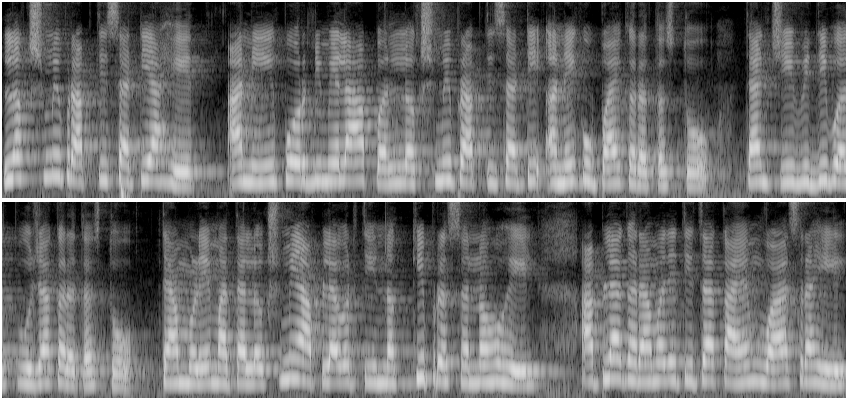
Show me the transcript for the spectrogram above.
लक्ष्मी प्राप्तीसाठी आहेत आणि पौर्णिमेला आपण लक्ष्मी प्राप्तीसाठी अनेक उपाय करत असतो. त्यांची विधिवत पूजा करत असतो. त्यामुळे माता लक्ष्मी आपल्यावरती नक्की प्रसन्न होईल आपल्या घरामध्ये तिचा कायम वास राहील.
